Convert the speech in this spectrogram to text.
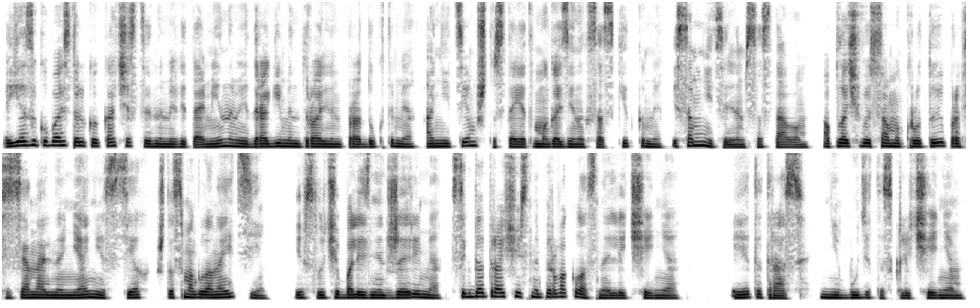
Я закупаюсь только качественными витаминами и дорогими натуральными продуктами, а не тем, что стоят в магазинах со скидками и сомнительным составом. Оплачиваю самую крутую профессиональную няню из всех, что смогла найти. И в случае болезни Джереми всегда трачусь на первоклассное лечение. И этот раз не будет исключением.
